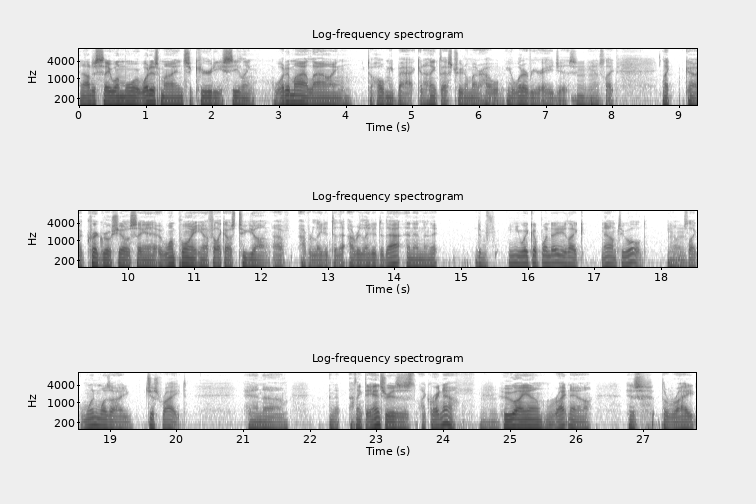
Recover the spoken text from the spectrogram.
and I'll just say one more. What is my insecurity ceiling? What am I allowing to hold me back? And I think that's true no matter how mm-hmm. you know whatever your age is. Mm-hmm. You know, mm-hmm. it's like like uh, Craig Groeschel saying at one point, you know, I felt like I was too young. I've I've related to that. I related to that, and then the, the, you wake up one day and you're like, now I'm too old. You know, mm-hmm. it's like when was I just right? And um, and I think the answer is is like right now. Mm-hmm. Who I am right now is the right.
